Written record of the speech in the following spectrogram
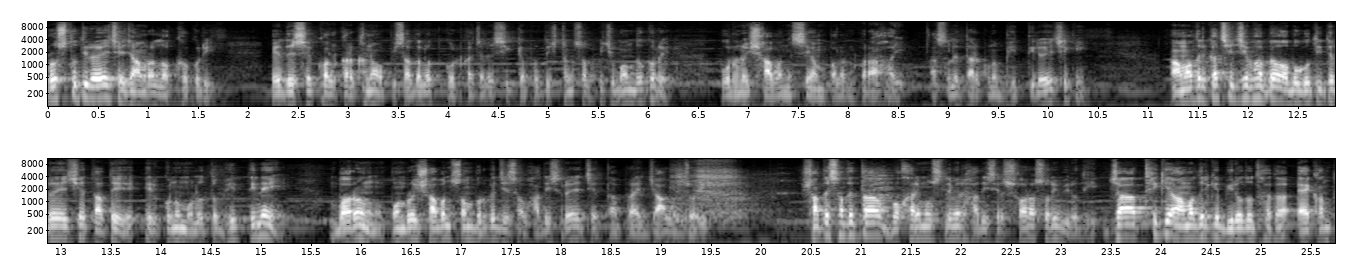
প্রস্তুতি রয়েছে, যা আমরা লক্ষ্য করি। এদেশে কলকারখানা, অফিস আদালত, কোর্ট কাছারি শিক্ষা প্রতিষ্ঠান সব কিছু বন্ধ করে পনেরোই শাবানে সিয়াম পালন করা হয়। আসলে তার কোনো ভিত্তি রয়েছে কি? আমাদের কাছে যেভাবে অবগতিতে রয়েছে, তাতে এর কোনো মূলত ভিত্তি নেই। বরং পনেরোই শাবান সম্পর্কে যেসব হাদিস রয়েছে, তা প্রায় জাল জয়ী। সাথে সাথে তা বোখারি মুসলিমের হাদিসের সরাসরি বিরোধী, যা থেকে আমাদেরকে বিরত থাকা একান্ত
